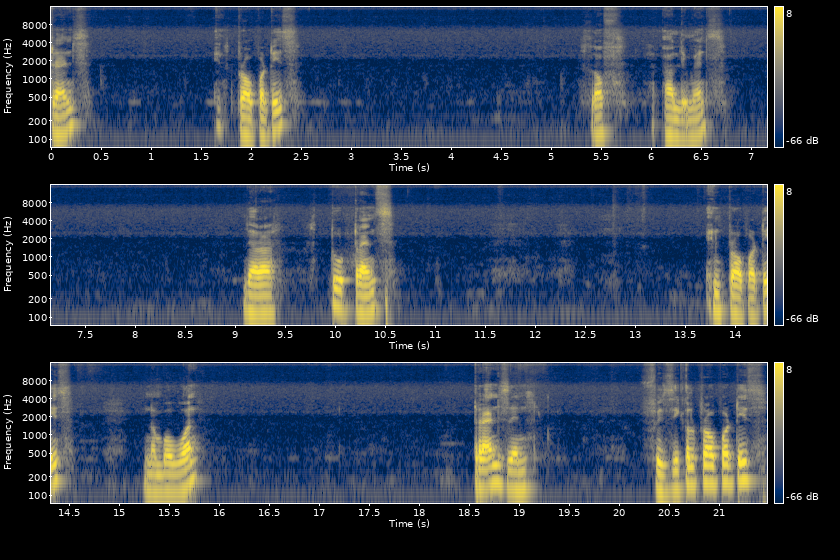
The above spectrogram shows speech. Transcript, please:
trends in properties of elements. There are two trends in properties. Number one trends in physical properties.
